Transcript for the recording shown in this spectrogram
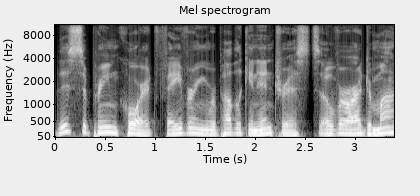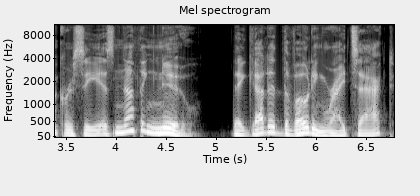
This Supreme Court favoring Republican interests over our democracy is nothing new. They gutted the Voting Rights Act.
